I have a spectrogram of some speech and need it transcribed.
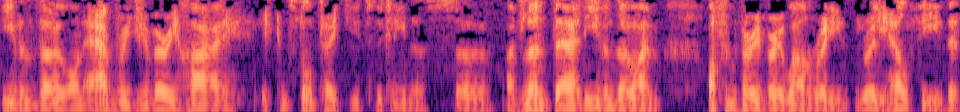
even though on average you're very high, it can still take you to the cleaners. So I've learned that even though I'm often very, very well and really, really healthy, that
